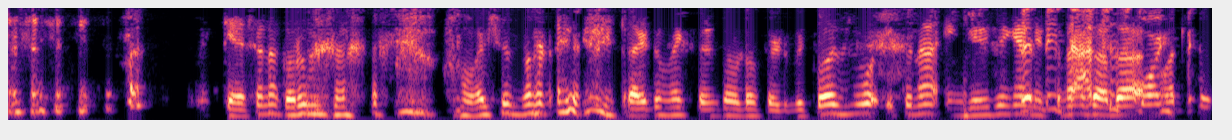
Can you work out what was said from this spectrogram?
कैसे ना करूँ why should not I try to make sense out of it because वो इतना engaging and That- इतना that's his ज्यादा point. मतलब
